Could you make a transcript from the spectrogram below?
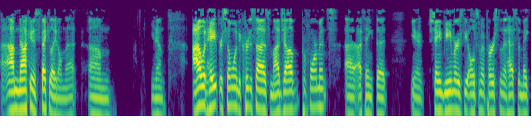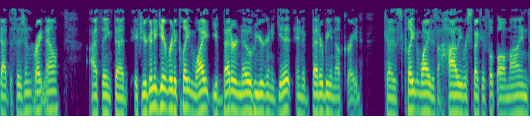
I'm not going to speculate on that. Um, you know, I would hate for someone to criticize my job performance. Uh, I think that you know Shane Beamer is the ultimate person that has to make that decision right now. I think that if you're going to get rid of Clayton White, you better know who you're going to get, and it better be an upgrade because Clayton White is a highly respected football mind.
